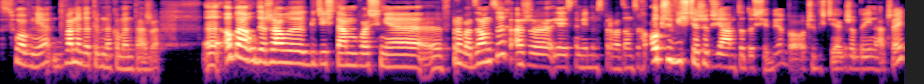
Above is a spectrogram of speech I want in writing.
słownie, dwa negatywne komentarze. E, oba uderzały gdzieś tam właśnie e, w prowadzących, a że ja jestem jednym z prowadzących, oczywiście, że wzięłam to do siebie, bo oczywiście jak żeby inaczej.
